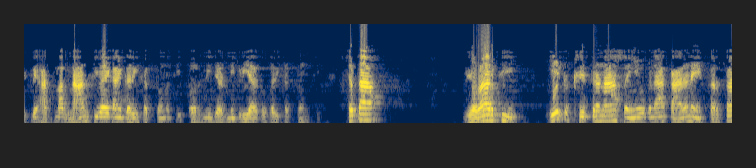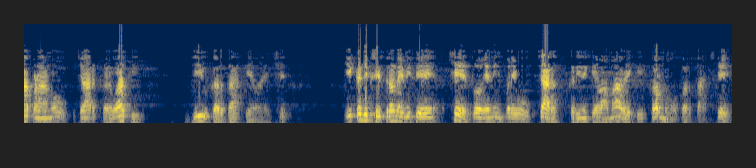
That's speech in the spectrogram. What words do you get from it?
એટલે આત્મા જ્ઞાન સિવાય કાંઈ કરી શકતો નથી. પરની જળની ક્રિયા તો કરી શકતો નથી. છતાં વ્યવહારથી એક ક્ષેત્રના સંયોગના કારણે કર્તાપણાનો ઉપચાર કરવાથી જીવ કરતા કહેવાય છે. એક જ ક્ષેત્રને વિશે છે તો એની ઉપર એવો ઉપચાર કરીને કહેવામાં આવે કે કર્મનો કરતા છે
